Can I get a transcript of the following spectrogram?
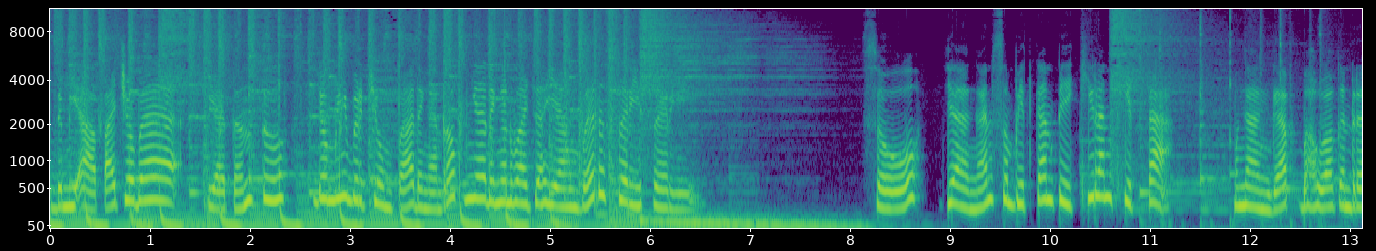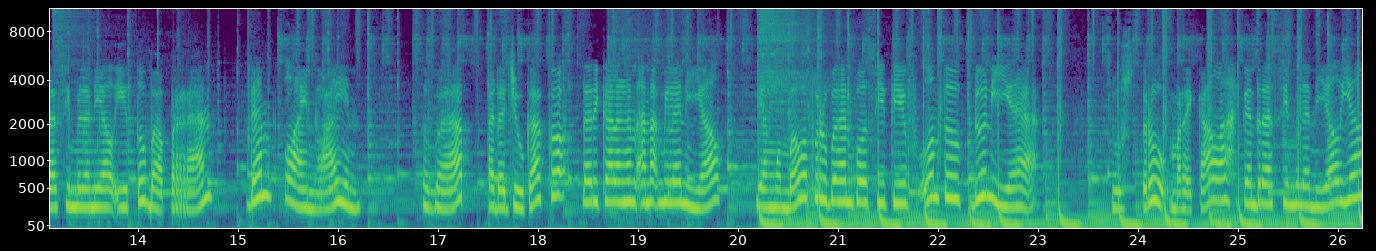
Demi apa coba? Ya tentu, demi berjumpa dengan robnya dengan wajah yang berseri-seri. So, jangan sempitkan pikiran kita. Menganggap bahwa generasi milenial itu baperan dan lain-lain. Sebab ada juga kok dari kalangan anak milenial yang membawa perubahan positif untuk dunia. Justru mereka lah generasi milenial yang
